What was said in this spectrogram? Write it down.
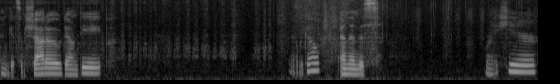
And get some shadow down deep. There we go. And then this right here.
